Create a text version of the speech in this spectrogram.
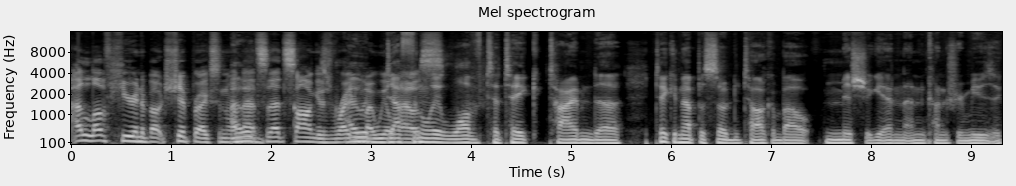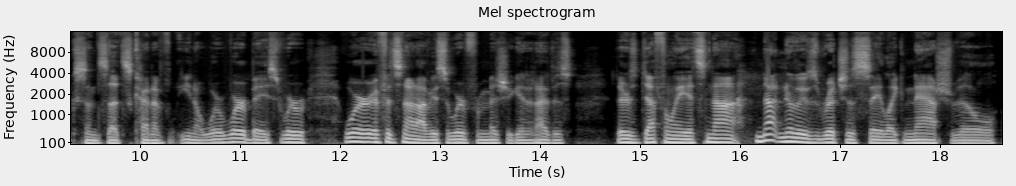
I love hearing about shipwrecks and whatnot. would- so that song is right I in my would wheelhouse. definitely love to take time to take an episode to talk about Michigan and country music since that's kind of you know where we're based. We're we're if it's not obvious, we're from Michigan, and I just there's definitely it's not not nearly as rich as say like Nashville.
